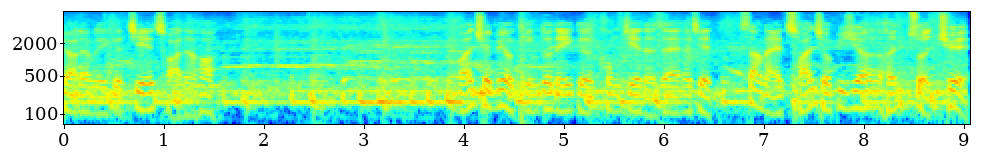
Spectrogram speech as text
漂亮的一个接传啊哈，完全没有停顿的一个空间呢，在而且上来传球必须要很准确。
